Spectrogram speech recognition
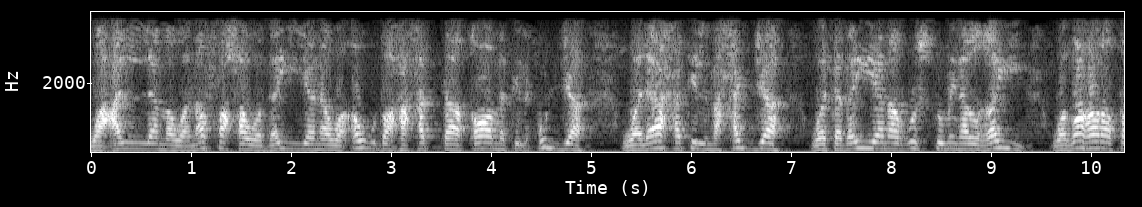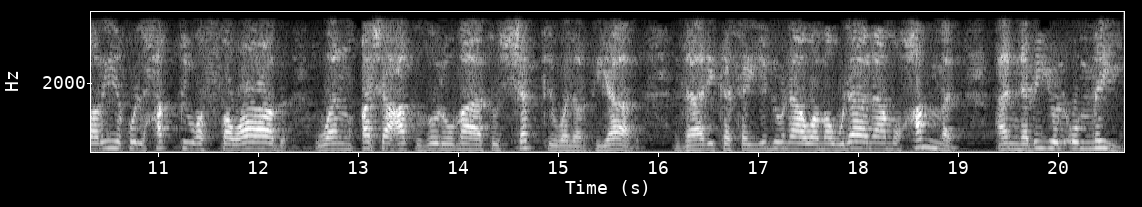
وعلم ونصح وبين وأوضح حتى قامت الحجة ولاحت المحجة وتبين الرشد من الغي وظهر طريق الحق والصواب وانقشعت ظلمات الشك والارتياب. ذلك سيدنا ومولانا محمد النبي الأمي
